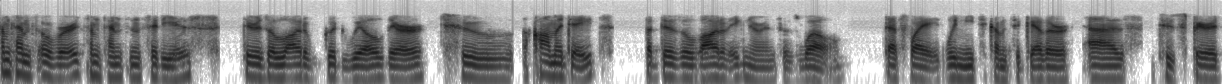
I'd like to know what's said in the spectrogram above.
sometimes overt, sometimes insidious there's a lot of goodwill there to accommodate, but there's a lot of ignorance as well. That's why we need to come together as two spirit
